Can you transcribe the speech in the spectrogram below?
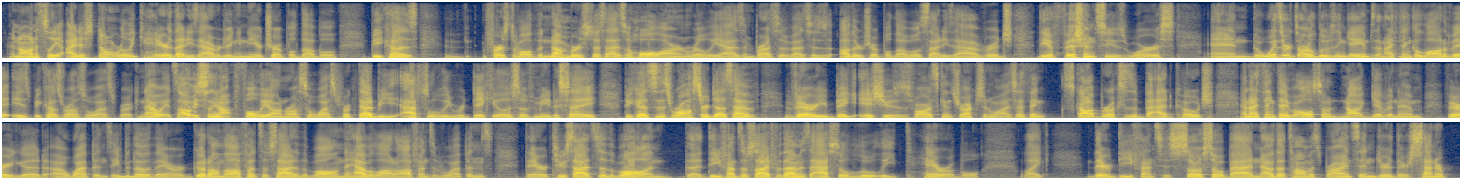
And honestly, I just don't really care that he's averaging a near triple double because, first of all, the numbers just as a whole aren't really as impressive as his other triple doubles that he's averaged. The efficiency is worse, and the Wizards are losing games, and I think a lot of it is because Russell Westbrook. Now, it's obviously not fully on Russell Westbrook. That'd be absolutely ridiculous of me to say because this roster does have very big issues as far as construction wise. I think Scott Brooks is a bad coach, and I think they've also not given him very good uh, weapons, even though they are good on the offensive side of the ball and they have a lot of offensive weapons. There are two sides to the ball, and the defensive side for them is absolutely terrible. Like their defense is so so bad. Now that Thomas Bryant's injured, their center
